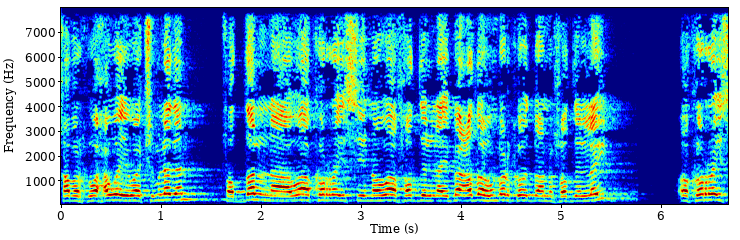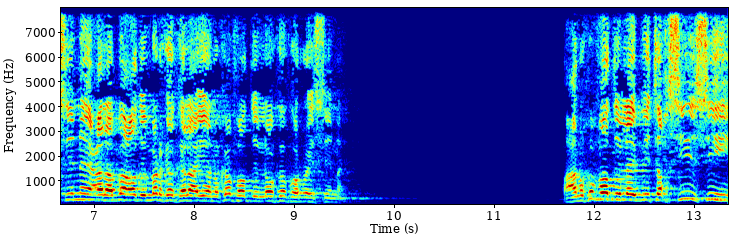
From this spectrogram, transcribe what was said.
khabarku waxa weeye waa jumladan fadalnaa waa korraysiinoo waa fadilnay bacdahum. Barhkood baanu fadilnay oo korraysiinay calaa bacdi marka kale ayaanu ka fadilnay oo ka korraysiinay waxaanu ku fadilnay bitakhsiisihi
